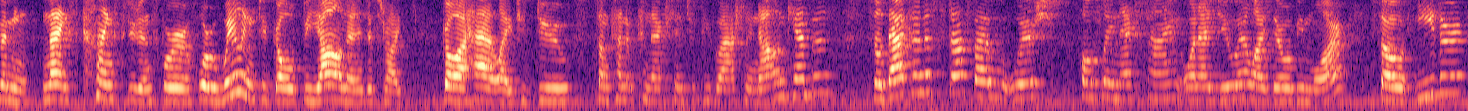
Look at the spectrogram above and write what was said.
I mean nice kind students who are who are willing to go beyond and just like go ahead like to do some kind of connection to people actually not on campus. So that kind of stuff I would wish hopefully next time when I do it like there will be more. So either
